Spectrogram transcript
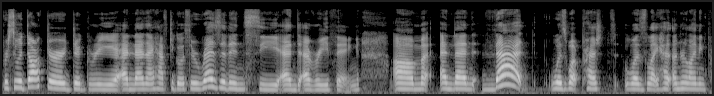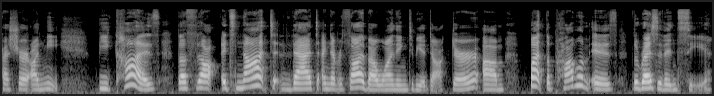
pursue a doctor degree and then I have to go through residency and everything. Um, and then that was what press was like had underlining pressure on me because the thought it's not that I never thought about wanting to be a doctor um, but the problem is the residency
